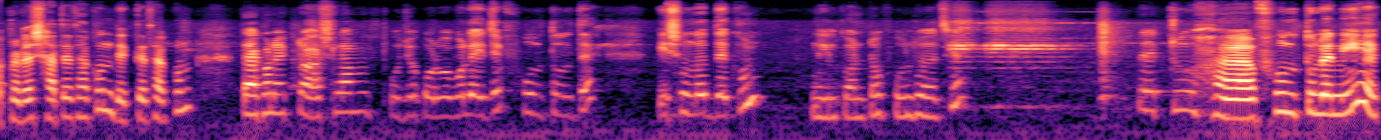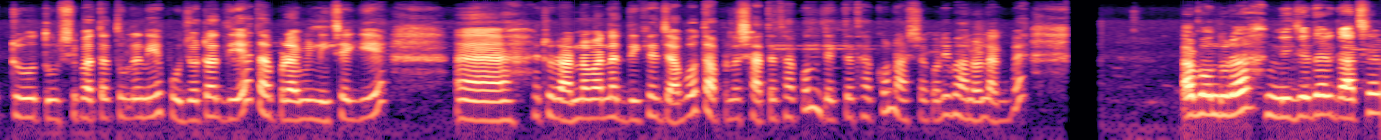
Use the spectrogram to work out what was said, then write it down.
আপনারা সাথে থাকুন, দেখতে থাকুন। তো এখন একটু আসলাম পুজো করব বলে। এই যে ফুল তুলতে, কি সুন্দর দেখুন, নীলকণ্ঠ ফুল হয়েছে। তো একটু আহ, ফুল তুলে নিই একটু তুলসী পাতা তুলে নিয়ে পুজোটা দিয়ে তারপরে আমি নিচে গিয়ে একটু রান্নাবান্নার দিকে যাব। তো আপনারা সাথে থাকুন দেখতে থাকুন আশা করি ভালো লাগবে। আর বন্ধুরা নিজেদের গাছের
